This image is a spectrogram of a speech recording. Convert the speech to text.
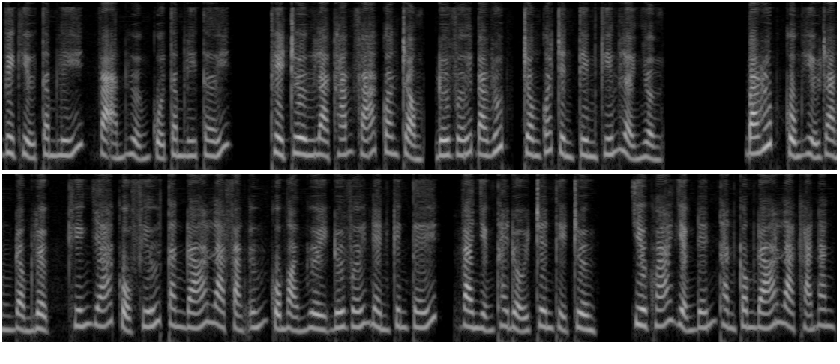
việc hiểu tâm lý và ảnh hưởng của tâm lý tới. Thị trường là khám phá quan trọng đối với Baruch trong quá trình tìm kiếm lợi nhuận. Baruch cũng hiểu rằng động lực khiến giá cổ phiếu tăng đó là phản ứng của mọi người đối với nền kinh tế và những thay đổi trên thị trường. Chìa khóa dẫn đến thành công đó là khả năng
